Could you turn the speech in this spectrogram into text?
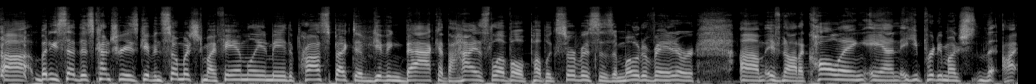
Uh, but he said, This country has given so much to my family and me. The prospect of giving back at the highest level of public service is a motivator, um, if not a calling. And he pretty much I,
